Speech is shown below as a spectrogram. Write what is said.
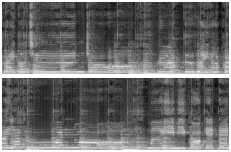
ใครก็ชื่นชอบ รักคือให้อภัยและควรมอบ ไม่มีขอบเขตแดน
